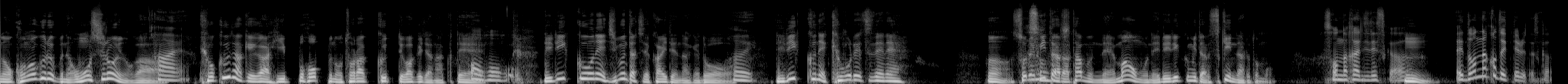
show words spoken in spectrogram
のこのグループね面白いのが、はい。曲だけがヒップホップのトラックってわけじゃなくてリリックをね自分たちで書いてんだけど、うはい。リリックね強烈でねうん、それ見たら多分ね真央もねリリック見たら好きになると思そんな感じですか、う、うん、えどんなこと言ってるんですか？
